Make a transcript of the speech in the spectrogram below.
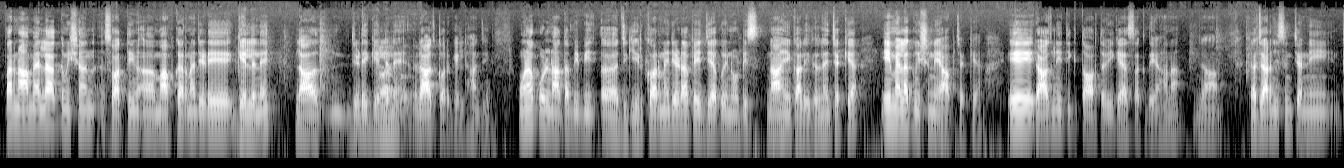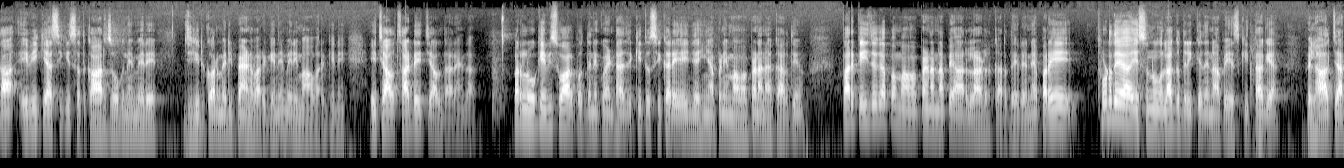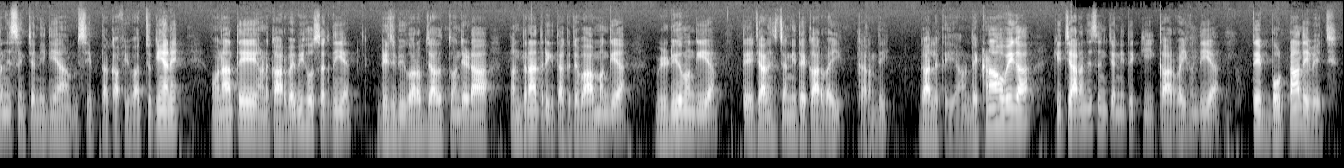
ਪਰ ਨਾ ਮਹਿਲਾ ਕਮਿਸ਼ਨ ਸਵਾਤੀ ਮਾਫ ਕਰਨਾ ਜਿਹੜੇ ਗਿੱਲ ਨੇ ਲਾਲ ਜਿਹੜੇ ਗਿੱਲ ਨੇ ਰਾਜਕੌਰ ਗਿੱਲ। ਹਾਂਜੀ। ਉਹਨਾਂ ਕੋਲ ਨਾ ਤਾਂ ਬੀਬੀ ਜਗੀਰ ਕੌਰ ਨੇ ਜਿਹੜਾ ਭੇਜਿਆ ਕੋਈ ਨੋਟਿਸ ਨਾ ਹੀ ਅਕਾਲੀ ਦਲ ਨੇ ਚੱਕਿਆ। ਇਹ ਮਹਿਲਾ ਕਮਿਸ਼ਨ ਨੇ ਆਪ ਚੱਕਿਆ। ਇਹ ਰਾਜਨੀਤਿਕ ਤੌਰ ਤੇ ਵੀ ਕਹਿ ਸਕਦੇ ਆ ਹਨਾ? ਜਾਂ ਜਾਂ ਚਰਨਜੀਤ ਸਿੰਘ ਚੰਨੀ ਤਾਂ ਇਹ ਵੀ ਕਿਹਾ ਸੀ ਕਿ ਸਤਿਕਾਰਯੋਗ ਨੇ ਮੇਰੇ ਜਗੀਰ ਕੌਰ ਮੇਰੀ ਭੈਣ ਵਰਗੇ ਨੇ ਮੇਰੀ ਮਾਂ ਵਰਗੇ ਨੇ। ਇਹ ਚੱਲ ਸਾਡੇ ਚੱਲਦਾ ਰਹਿੰਦਾ। ਪਰ ਲੋਕ ਇਹ ਵੀ ਸਵਾਲ ਪੁੱਛਦੇ ਨੇ ਕੁਐਂਟਾਂ 'ਚ ਕਿ ਤੁਸੀਂ ਘਰੇ ਜਹੀਆਂ ਆਪਣੀ ਮਾਵਾਂ ਭੈਣਾਂ ਨਾਲ ਕਰਦੇ ਹੋ? ਪਰ ਕਈ ਜਗ੍ਹਾ ਆਪਾਂ ਮਾਵਾਂ ਭੈਣਾਂ ਨਾਲ ਪਿਆਰ ਲਾਡ ਕਰਦੇ ਰਹਿੰਦੇ ਹਾਂ ਪਰ ਇਹ ਥੋੜ੍ਹਾ ਜਿਹਾ ਇਸ ਨੂੰ ਅਲੱਗ ਤਰੀਕੇ ਦੇ ਨਾਲ ਪੇਸ਼ ਕੀਤਾ ਗਿਆ। ਫਿਲਹਾਲ ਚਰਨਜੀਤ ਸਿੰਘ ਚੰਨੀ ਦੀਆਂ ਮੁਸੀਬਤਾਂ ਕਾਫੀ ਵੱਧ ਚੁੱਕੀਆਂ ਨੇ। ਉਹਨਾਂ ਤੇ ਹੁਣ ਕਾਰਵਾਈ ਵੀ ਹੋ ਸਕਦੀ ਹੈ। ਡੀਜੀਪੀ ਗੌਰਵ ਜਾਦਵ ਤੋਂ ਜਿਹੜਾ 15 ਤਰੀਕ ਤੱਕ ਜਵਾਬ ਮੰਗਿਆ, ਵੀਡੀਓ ਮੰਗੀ ਆ ਤੇ ਚਰਨਜੀਤ ਚੰਨੀ ਤੇ ਕਾਰਵਾਈ ਕਰਨ ਦੀ ਗੱਲ ਕਹੀ ਆ। ਹੁਣ ਦੇਖਣਾ ਹੋਵੇਗਾ ਕਿ ਚਰਨਜੀਤ ਸਿੰਘ ਚੰਨੀ ਤੇ ਕੀ ਕਾਰਵਾਈ ਹੁੰਦੀ ਆ ਤੇ ਵੋਟਾਂ ਦੇ ਵਿੱਚ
